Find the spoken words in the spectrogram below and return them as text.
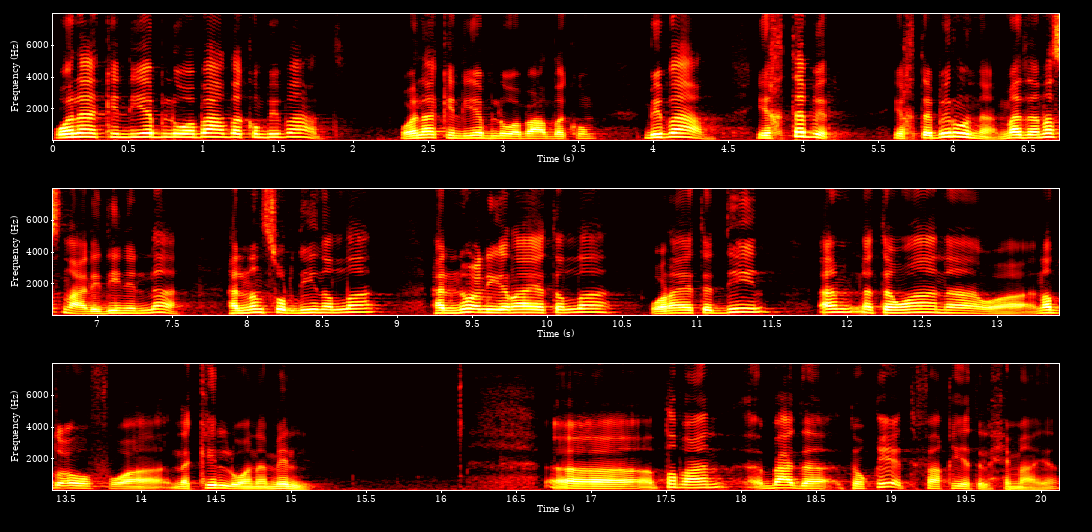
ولكن ليبلو بعضكم ببعض ولكن ليبلو بعضكم ببعض. يختبر يختبرنا ماذا نصنع لدين الله؟ هل ننصر دين الله؟ هل نعلي راية الله وراية الدين؟ أم نتوانى ونضعف ونكل ونمل؟ آه، طبعا بعد توقيع اتفاقية الحماية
